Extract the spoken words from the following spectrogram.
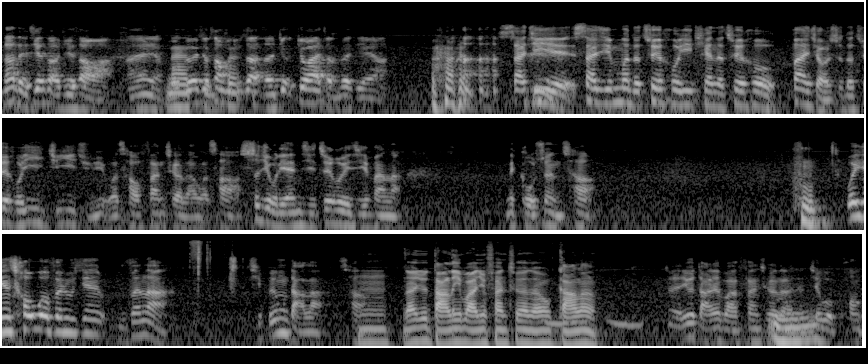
那得介绍介绍啊！哎呀，我哥就上不去战神，就就爱整这些呀、赛季赛季末的最后一天的最后半小时的最后一局一局，我操翻车了，我操十九连击最后一击翻了，那狗顺操，我已经超过分数线五分了，其不用打了，操，嗯，那就打了一把就翻车，然后嘎了，对，又打了一把翻车了，嗯结果框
